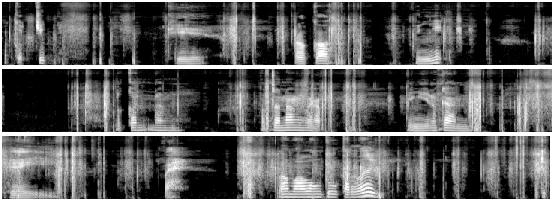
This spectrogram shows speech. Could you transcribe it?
แล้วก็จิบ เคแล้วก็อย่างนี้ แล้วก็นั่งเราจะนั่งแบบ อย่างนี้แล้วกันโอเคไปเรามาลงดูกันเลยจึบ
